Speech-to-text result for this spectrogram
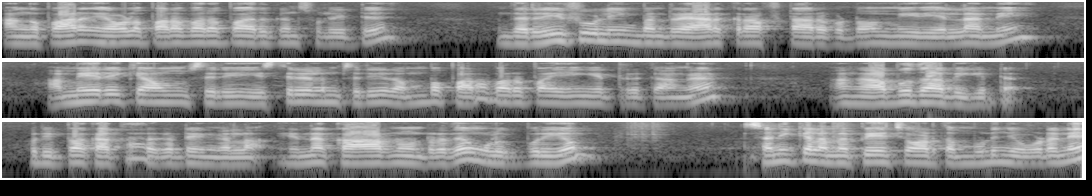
அங்கே பாருங்கள் எவ்வளோ பரபரப்பாக இருக்குன்னு சொல்லிட்டு இந்த ரீஃபியூலிங் பண்ணுற ஏர்க்ராஃப்டாக இருக்கட்டும் மீதி எல்லாமே அமெரிக்காவும் சரி இஸ்ரேலும் சரி ரொம்ப பரபரப்பாக இயங்கிட்டு இருக்காங்க. அங்கே அபுதாபி கிட்ட குறிப்பாக கத்தார் இருக்கட்டும் இங்கெல்லாம். என்ன காரணன்றது உங்களுக்கு புரியும். சனிக்கிழமை பேச்சுவார்த்தை முடிஞ்ச உடனே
